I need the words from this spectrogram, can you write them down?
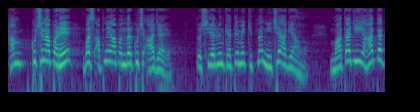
हम कुछ ना पढ़े, बस अपने आप अंदर कुछ आ जाए। तो श्री अरविंद कहते हैं, मैं कितना नीचे आ गया हूँ। माता जी यहाँ तक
